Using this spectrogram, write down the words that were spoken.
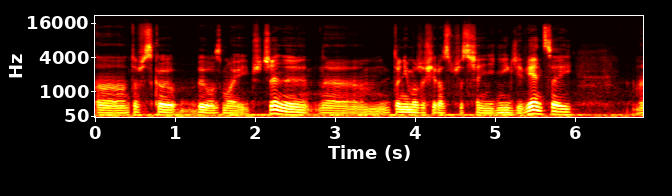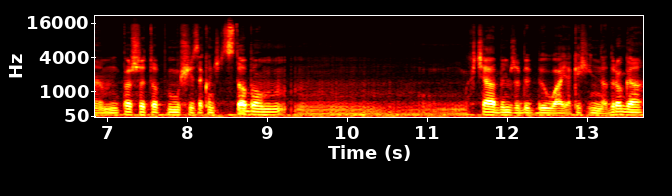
E, To wszystko było z mojej przyczyny. em, To nie może się rozprzestrzenić nigdzie więcej. Em, Proszę, to musi zakończyć z tobą. Chciałabym, żeby była jakaś inna droga.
